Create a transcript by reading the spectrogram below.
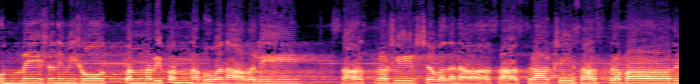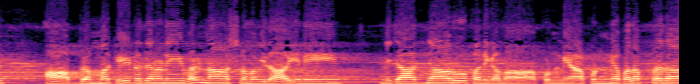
उन्मेषनिमिषोत्पन्न विपन्न भुवनावली सहस्रशीर्षवदना सहस्राक्षी सहस्रपात् आब्रह्मकीटजननी वर्णाश्रमविधायिनी निजाज्ञारूपनिगमा पुण्या पुण्यफलप्रदा।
